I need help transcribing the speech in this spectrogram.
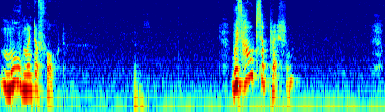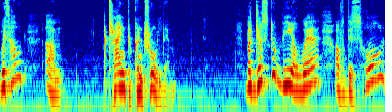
movement of thought. Without suppression, without um, trying to control them, but just to be aware of this whole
